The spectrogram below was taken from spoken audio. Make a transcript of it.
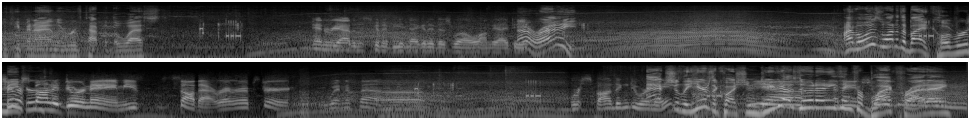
We'll keep an eye on the rooftop to the west. Henry Adams is going to be a negative as well on the ID. All right. I've always wanted to buy a cold brew She maker. responded to her name. You saw that, right, Ripster? You witnessed that? Uh, Responding to her name. Actually, here's a question. Do you guys Yeah, doing I anything mean, for Black Friday? wearing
